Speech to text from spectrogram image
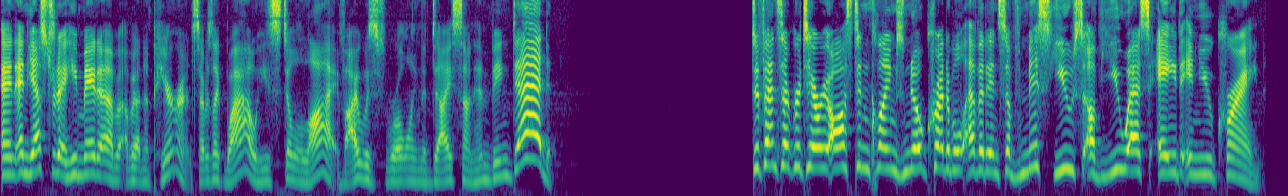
And and yesterday he made a, an appearance. I was like, wow, he's still alive. I was rolling the dice on him being dead. Defense Secretary Austin claims no credible evidence of misuse of U.S. aid in Ukraine.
